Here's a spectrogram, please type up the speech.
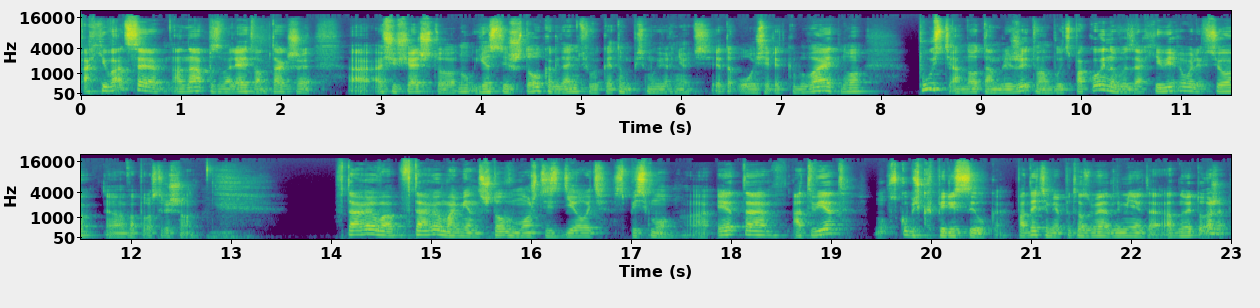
архивация, она позволяет вам также э, ощущать, что, ну, если что, когда-нибудь вы к этому письму вернетесь. Это очень редко бывает, но пусть оно там лежит, вам будет спокойно, вы заархивировали, все, э, вопрос решен. Второй, второй момент, что вы можете сделать с письмом, это ответ ну, в скобочках пересылка. Под этим я подразумеваю, для меня это одно и то же.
